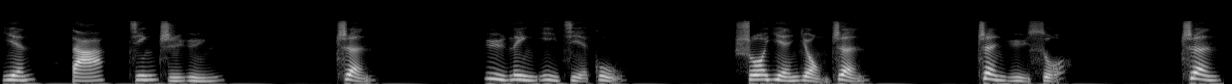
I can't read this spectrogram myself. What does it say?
言，答经直云。正欲令一解故，说言永正，正与所。正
